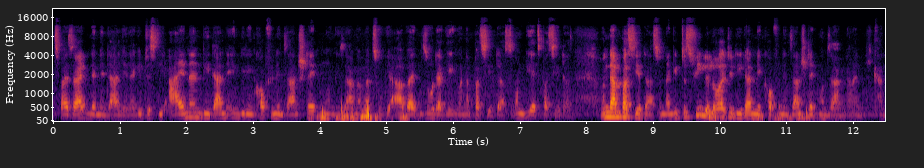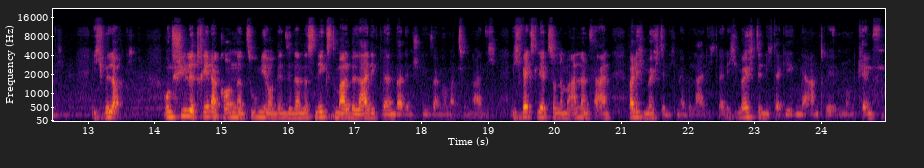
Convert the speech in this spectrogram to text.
zwei Seiten der Medaille. Da gibt es die einen, die dann irgendwie den Kopf in den Sand stecken und die sagen immer zu, wir arbeiten so dagegen und dann passiert das und jetzt passiert das und dann passiert das. Und dann gibt es viele Leute, die dann den Kopf in den Sand stecken und sagen, nein, ich kann nicht mehr. Ich will auch nicht mehr. Und viele Trainer kommen dann zu mir und wenn sie dann das nächste Mal beleidigt werden bei dem Spiel, sagen wir mal zu, nein, ich, ich wechsle jetzt zu einem anderen Verein, weil ich möchte nicht mehr beleidigt werden. Ich möchte nicht dagegen mehr antreten und kämpfen.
